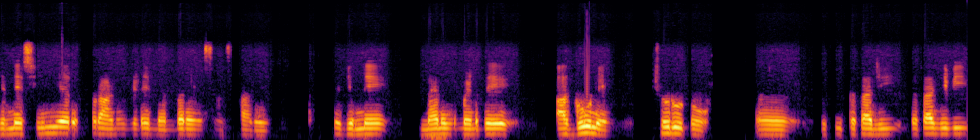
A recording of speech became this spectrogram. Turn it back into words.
ਜਿੰਨੇ ਸੀਨੀਅਰ ਪੁਰਾਣੇ ਜਿਹੜੇ ਮੈਂਬਰ ਹੈ ਸੰਸਥਾ ਦੇ ਤੇ ਜਿੰਨੇ ਮੈਨੇਜਮੈਂਟ ਦੇ ਆਗੂ ਨੇ ਸ਼ੁਰੂ ਤੋਂ ਕਿਉਂਕਿ ਪਿਤਾ ਜੀ ਪਿਤਾ ਜੀ ਵੀ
